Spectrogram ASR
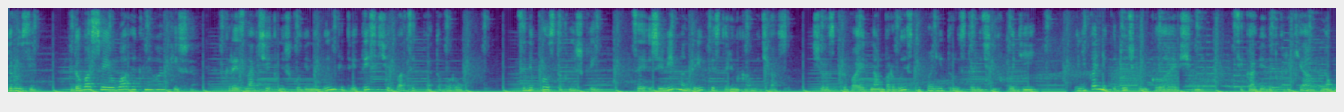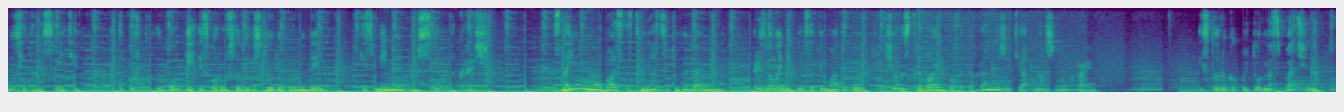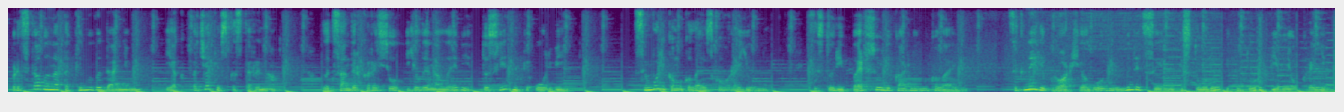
Друзі, до вашої уваги книга Афіша краєзнавчі книжкові новинки 2025 року. Це не просто книжки, це живі мандрівки сторінками часу, що розкривають нам барвисту палітру історичних подій, унікальні куточки Миколаївщини, цікаві відкриття в науці та освіті, а також глибокі і зворушливі історії про людей, які змінюють наш світ на краще. Знайомимо вас з 12 виданнями, різноманітних за тематикою, що розкривають багатогранне життя нашого краю. Історико-культурна спадщина представлена такими виданнями, як Очаківська старина, Олександр Карасьов і Єлена Леві, дослідники Ольвії, Символіка Миколаївського району з історії першої лікарні в Миколаєві. Це книги про археологію, медицину, історію і культуру півдня України.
